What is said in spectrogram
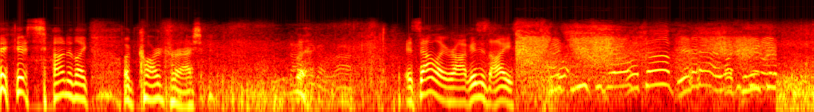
it sounded like a car crash. Sounds like rock. It sounded like rock, it's just ice. Nice to meet you, bro. What's up? Yeah, Nice what's to your meet channel?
